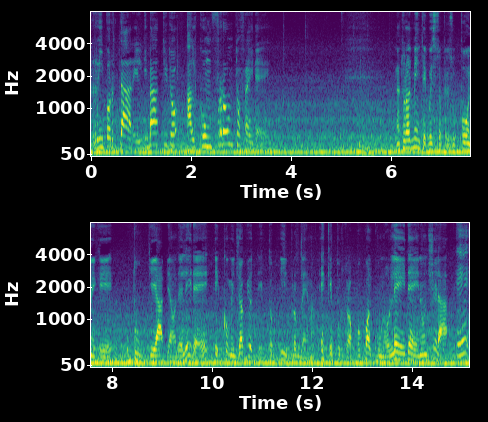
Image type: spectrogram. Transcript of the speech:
riportare il dibattito al confronto fra idee. Naturalmente questo presuppone che tutti abbiano delle idee e, come già vi ho detto, il problema è che purtroppo qualcuno le idee non ce l'ha e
